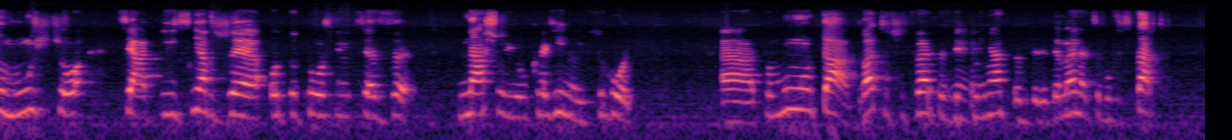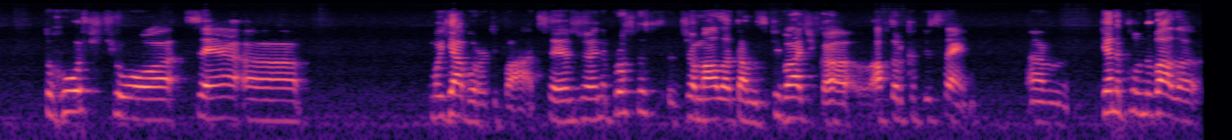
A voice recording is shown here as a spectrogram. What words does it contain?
тому що ця пісня вже ототожнюється з нашою Україною сьогодні. Тому так, 24 для мене для мене це був старт того, що це моя боротьба. Це вже не просто Джамала, там співачка, авторка пісень. Ем, я не планувала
